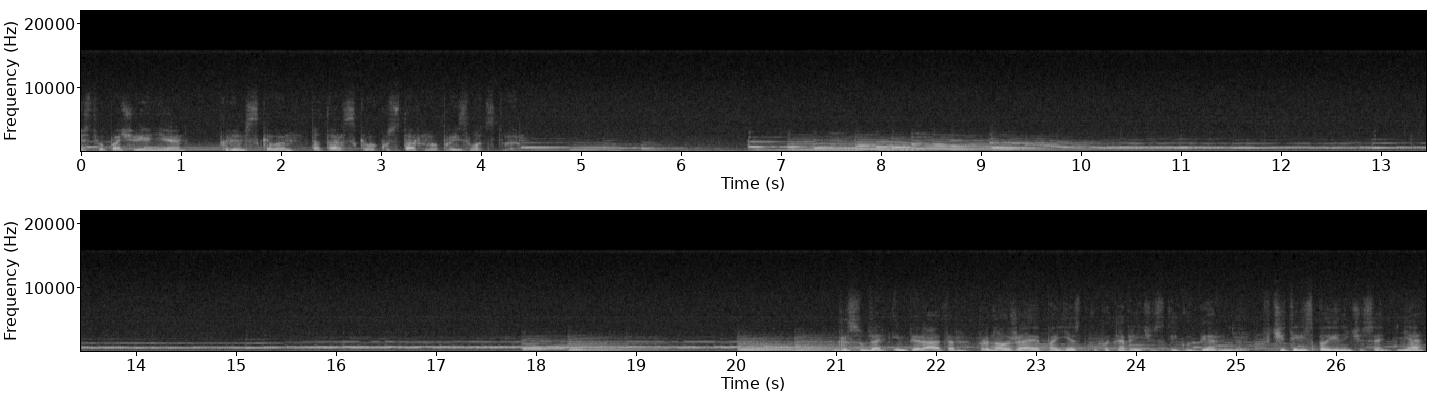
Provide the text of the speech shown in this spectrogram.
Общества поощрения крымского татарского кустарного производства. Государь-император, продолжая поездку по Таврической губернии, в четыре с половиной часа дня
